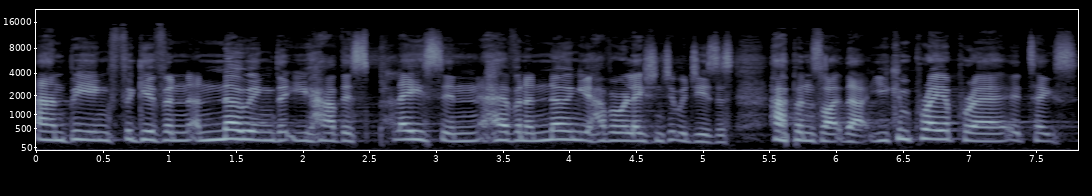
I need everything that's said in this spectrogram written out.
and being forgiven and knowing that you have this place in heaven and knowing you have a relationship with Jesus happens like that. You can pray a prayer, it takes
